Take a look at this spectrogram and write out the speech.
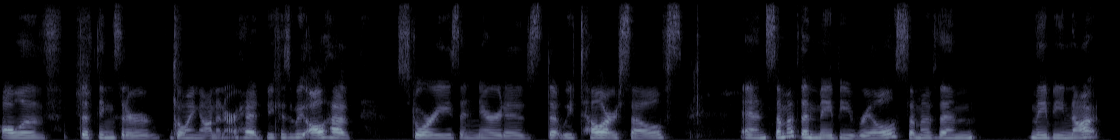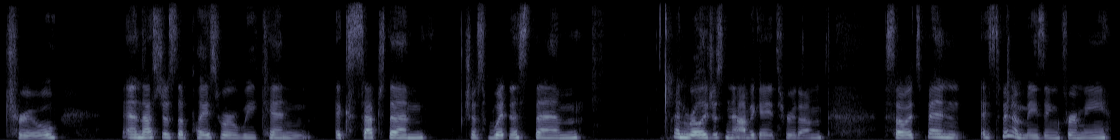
all of the things that are going on in our head because we all have stories and narratives that we tell ourselves and some of them may be real, some of them may be not true. And that's just a place where we can accept them, just witness them, and really just navigate through them. So it's been it's been amazing for me.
